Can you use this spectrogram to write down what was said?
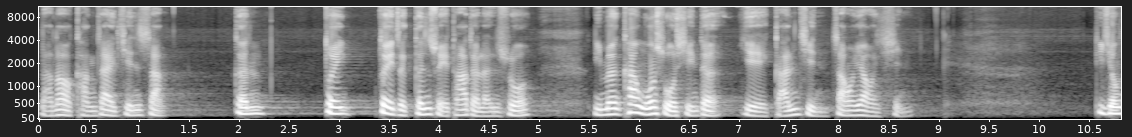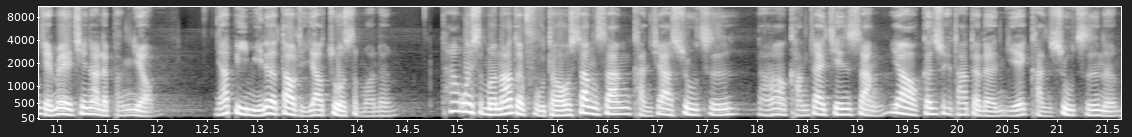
然后扛在肩上，跟对对着跟随他的人说。你们看我所行的，也赶紧照样行。弟兄姐妹，亲爱的朋友，亚比米勒到底要做什么呢？他为什么拿着斧头上山砍下树枝，然后扛在肩上，要跟随他的人也砍树枝呢？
